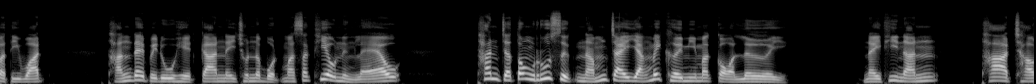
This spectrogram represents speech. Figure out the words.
ปฏิวัติ ทั้งได้ไปดูเหตุการณ์ในชนบทมาสักเที่ยวหนึ่งแล้ว ท่านจะต้องรู้สึกหนำใจอย่างไม่เคยมีมาก่อนเลย ในที่นั้นทาสชาว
